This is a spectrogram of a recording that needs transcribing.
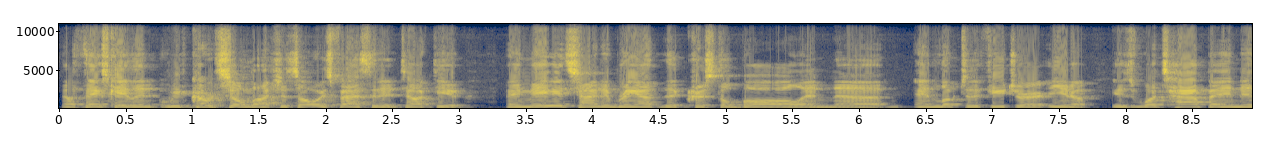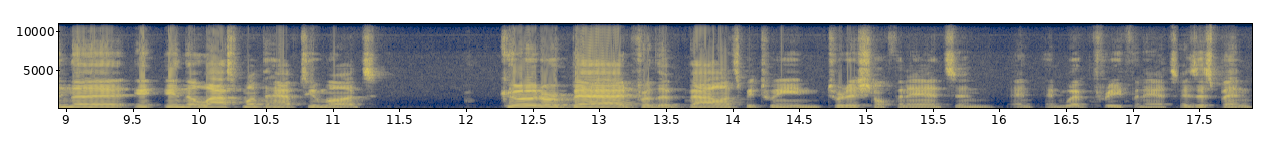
No, thanks, Caitlin. We've covered so much. It's always fascinating to talk to you. And maybe it's time to bring out the crystal ball and uh, and look to the future. You know, is what's happened in the in the last month and a half, two months, good or bad for the balance between traditional finance and and, and Web three finance? Has this been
